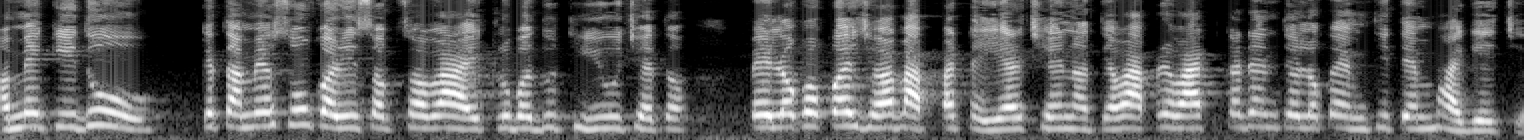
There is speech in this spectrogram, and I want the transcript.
અમે કીધું કે તમે શું કરી શકશો? હવે એટલું બધું થયું છે તો એ લોકો કોઈ જવાબ આપવા તૈયાર છે નથી. હવે આપણે વાત કરીએ ને તો એ લોકો એમથી તેમ ભાગે છે.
